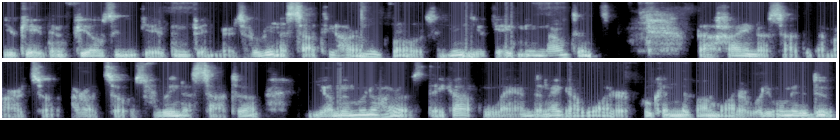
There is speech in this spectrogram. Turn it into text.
You gave them fields and you gave them vineyards. And you gave me mountains. They got land and I got water. Who can live on water? What do you want me to do?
